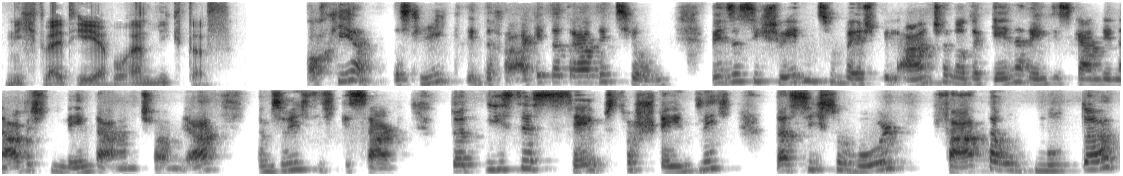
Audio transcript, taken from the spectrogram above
nicht weit her. Woran liegt das? Auch hier, das liegt in der Frage der Tradition. Wenn Sie sich Schweden zum Beispiel anschauen oder generell die skandinavischen Länder anschauen, ja, haben Sie richtig gesagt, dort ist es selbstverständlich, dass sich sowohl Vater und Mutter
